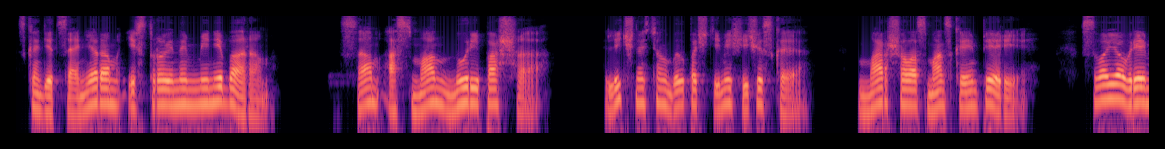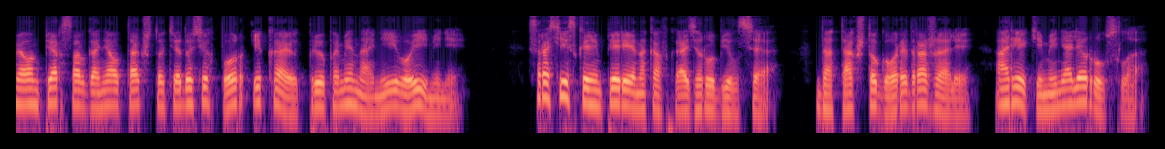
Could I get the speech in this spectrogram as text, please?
с кондиционером и встроенным мини-баром. Сам Осман Нури Паша. Личность он был почти мифическая. Маршал Османской империи. В свое время он персов гонял так, что те до сих пор икают при упоминании его имени. С Российской империей на Кавказе рубился. Да так, что горы дрожали, а реки меняли русло.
